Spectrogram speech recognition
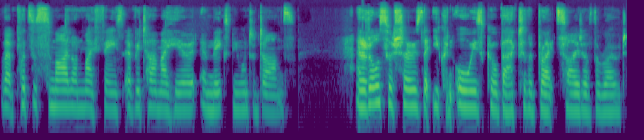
that puts a smile on my face every time I hear it and makes me want to dance. And it also shows that you can always go back to the bright side of the road,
